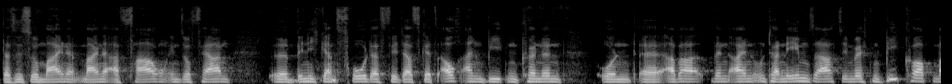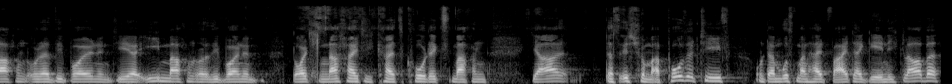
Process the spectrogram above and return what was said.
Das ist so meine, meine Erfahrung. Insofern bin ich ganz froh, dass wir das jetzt auch anbieten können. Und, äh, aber wenn ein Unternehmen sagt, sie möchten B Corp machen oder sie wollen einen GRI machen oder sie wollen einen deutschen Nachhaltigkeitskodex machen, ja, das ist schon mal positiv und da muss man halt weitergehen. Ich glaube,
